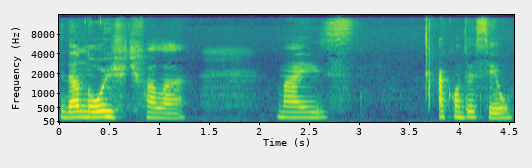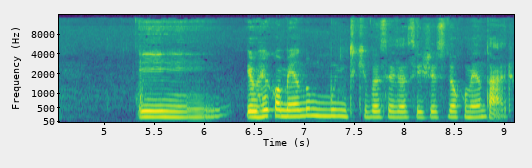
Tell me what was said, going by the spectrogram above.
Me dá nojo de falar, mas aconteceu. E eu recomendo muito que vocês assistam esse documentário.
